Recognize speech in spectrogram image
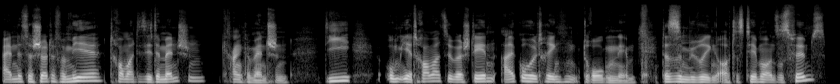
eine zerstörte Familie, traumatisierte Menschen, kranke Menschen, die, um ihr Trauma zu überstehen, Alkohol trinken, Drogen nehmen. Das ist im Übrigen auch das Thema unseres Films.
